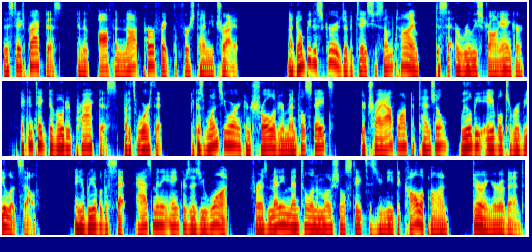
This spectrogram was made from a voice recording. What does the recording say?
This takes practice and is often not perfect the first time you try it. Now, don't be discouraged if it takes you some time to set a really strong anchor. It can take devoted practice, but it's worth it because once you are in control of your mental states, your triathlon potential will be able to reveal itself, and you'll be able to set as many anchors as you want for as many mental and emotional states as you need to call upon during your event.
